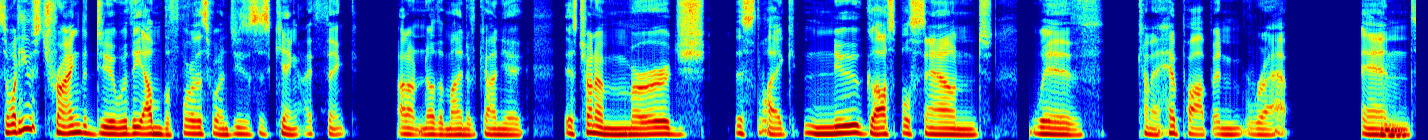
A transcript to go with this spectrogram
so what he was trying to do with the album before this one, Jesus is King, I think. I don't know the mind of Kanye, is trying to merge this like new gospel sound with kind of hip hop and rap. And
